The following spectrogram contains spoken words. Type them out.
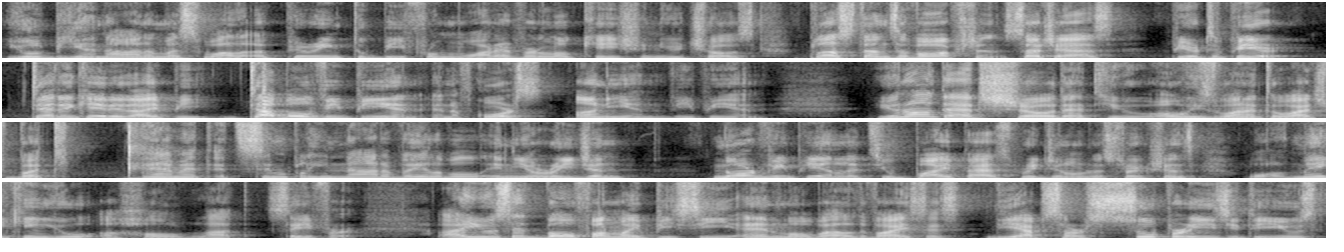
you'll be anonymous while appearing to be from whatever location you chose, plus tons of options such as peer-to-peer, -peer, dedicated IP, double VPN, and of course, Onion VPN. You know that show that you always wanted to watch, but damn it, it's simply not available in your region? NordVPN lets you bypass regional restrictions while making you a whole lot safer. I use it both on my PC and mobile devices. The apps are super easy to use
